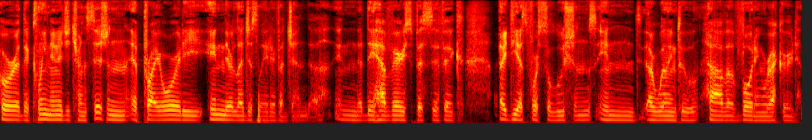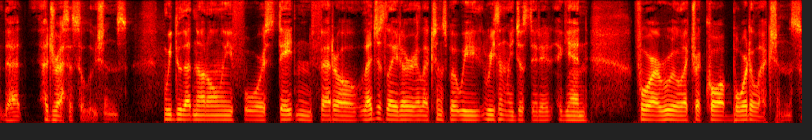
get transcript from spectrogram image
or the clean energy transition a priority in their legislative agenda and that they have very specific ideas for solutions and are willing to have a voting record that addresses solutions. We do that not only for state and federal legislator elections, but we recently just did it again for our rural electric co-op board elections.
